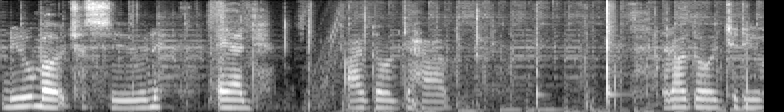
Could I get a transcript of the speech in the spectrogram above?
new merch soon, and I'm going to have, and I'm going to do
